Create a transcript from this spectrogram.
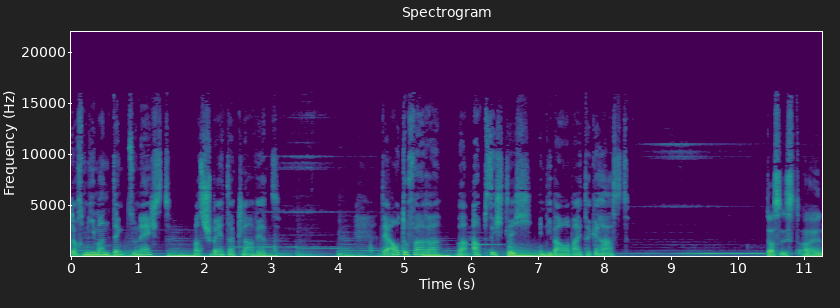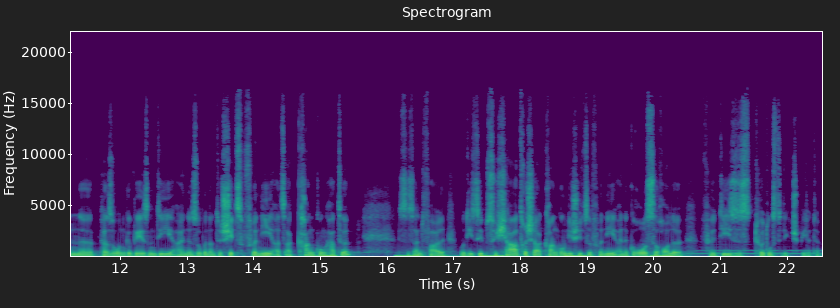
Doch niemand denkt zunächst, was später klar wird. Der Autofahrer war absichtlich in die Bauarbeiter gerast. Das ist eine Person gewesen, die eine sogenannte Schizophrenie als Erkrankung hatte. Es ist ein Fall, wo diese psychiatrische Erkrankung, die Schizophrenie, eine große Rolle für dieses Tötungsdelikt spielte.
